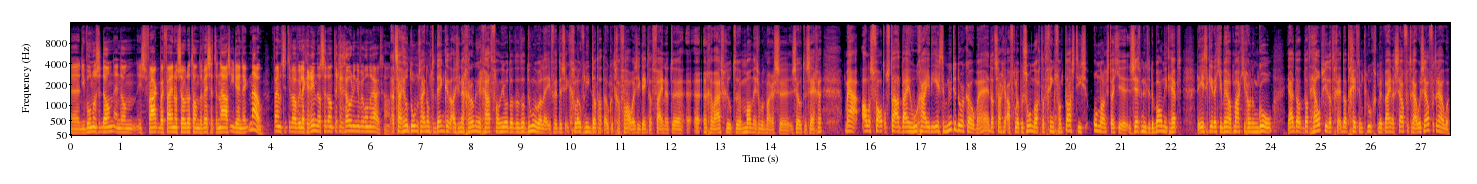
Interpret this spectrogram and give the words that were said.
Eh, die wonnen ze dan. En dan is vaak bij Feyenoord zo dat dan de wedstrijd ernaast iedereen denkt... nou, Feyenoord zit er wel weer lekker in dat ze dan tegen Groningen weer onderuit gaan. Het zou heel dom zijn om te denken als je naar Groningen gaat van joh, dat, dat, doen we wel even. Dus ik geloof niet dat dat ook het geval is. Ik denk dat Feyenoord eh, eh, een gewaarschuwd man is, om het maar eens zo te zeggen. Maar ja, alles valt of staat bij hoe ga je die eerste minuten doorkomen. Hè? Dat zag je afgelopen zondag. Dat ging fantastisch. Ondanks dat je zes minuten de bal niet hebt. De eerste keer dat je wel maak je gewoon een goal. Ja, dat, dat helpt je. Dat, dat geeft een ploeg met weinig zelfvertrouwen zelfvertrouwen.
